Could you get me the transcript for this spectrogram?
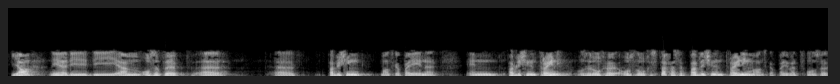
Ja, nee, die die ehm um, ons het 'n 'n uh, 'n uh, publishing maatskappy en 'n en publishing and training. Ons het hom ons het hom gestig as 'n publishing and training maatskappy wat vir ons 'n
